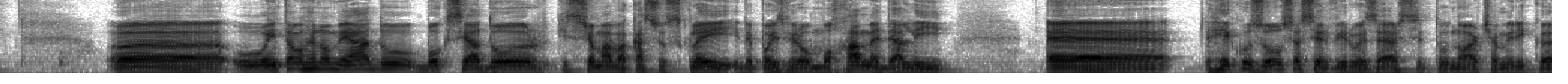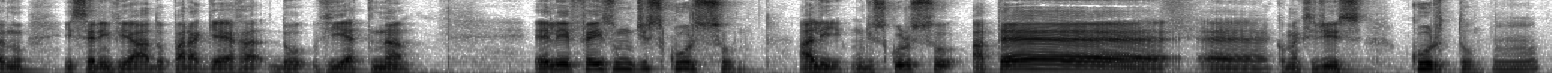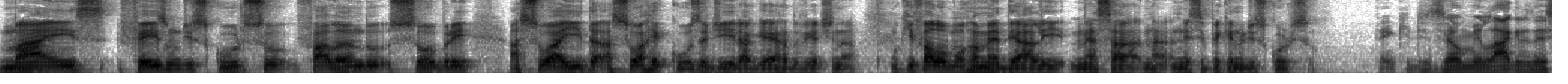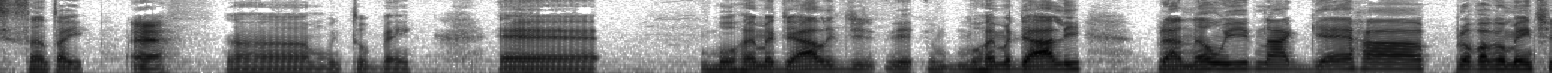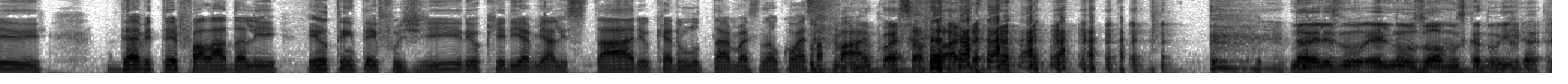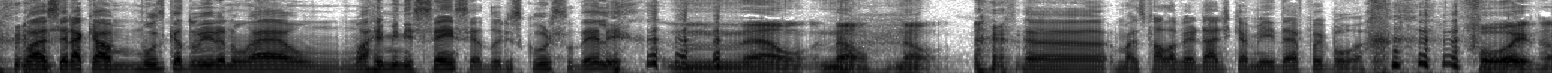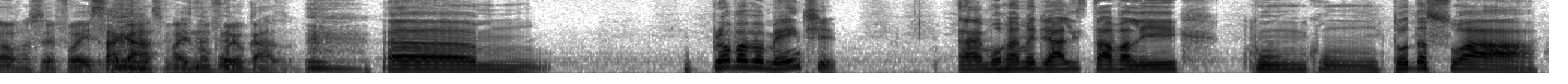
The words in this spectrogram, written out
uh, o então renomeado boxeador que se chamava Cassius Clay e depois virou Muhammad Ali, é, recusou-se a servir o exército norte-americano e ser enviado para a guerra do Vietnã. Ele fez um discurso ali. Um discurso até. É, como é que se diz? Curto, uhum. mas fez um discurso falando sobre a sua ida, a sua recusa de ir à guerra do Vietnã. O que falou Mohamed Ali nessa, na, nesse pequeno discurso? Tem que dizer o um milagre desse santo aí. É. Ah, muito bem. É... Muhammad Ali, de... Muhammad Ali para não ir na guerra, provavelmente deve ter falado ali: eu tentei fugir, eu queria me alistar, eu quero lutar, mas não com essa farda. não com essa farda. não, eles não, ele não usou a música do Ira. Mas será que a música do Ira não é um, uma reminiscência do discurso dele? não, não, não uh, mas fala a verdade que a minha ideia foi boa. foi, não, você foi sagaz, mas não foi o caso. Uh, provavelmente, uh, Muhammad Ali estava ali com, com toda a sua.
